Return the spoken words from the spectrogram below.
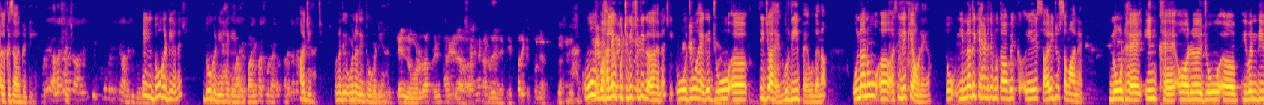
ਅਲਕਜ਼ਾਰ ਗੱਡੀ ਹੈ। ਜੀ ਦੋ ਗੱਡੀਆਂ ਨੇ ਜੀ, ਦੋ ਗੱਡੀਆਂ ਹੈਗੀਆਂ ਦੀਆਂ। ਹਾਂਜੀ ਹਾਂਜੀ। ਉਹਨਾਂ ਦੀ ਉਹਨਾਂ ਦੀ ਦੋ ਗੱਡੀਆਂ ਹਨ ਇਹ ਨੋਟ ਦਾ ਪ੍ਰਿੰਟ ਜਿਹੜਾ ਵਾ ਕੱਢਦੇ ਨੇ ਪੇਪਰ ਕਿੱਥੋਂ ਲਿਆਉਂਦੇ? ਉਹ ਹਲੇ ਪੁੱਛਗਿੱਛ ਦੀ ਹੈ ਨਾ ਜੀ। ਉਹ ਜੋ ਹੈਗੇ ਜੋ ਤੀਜਾ ਹੈ ਗੁਰਦੀਪ ਹੈ ਉਹਦਾ ਨਾਂ। ਉਹਨਾਂ ਨੂੰ ਅਸੀਂ ਲੈ ਕੇ ਆਉਣੇ ਆ। ਤੋਂ ਇਹਨਾਂ ਦੇ ਕਹਿਣ ਦੇ ਮੁਤਾਬਿਕ ਇਹ ਸਾਰੇ ਜੋ ਸਮਾਨ ਹੈ ਨੋਟ ਹੈ ਇੰਕ ਹੈ ਔਰ ਜੋ ਇਵਨ ਦੀ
